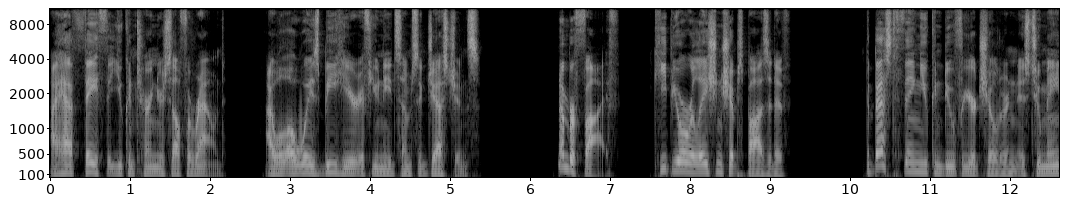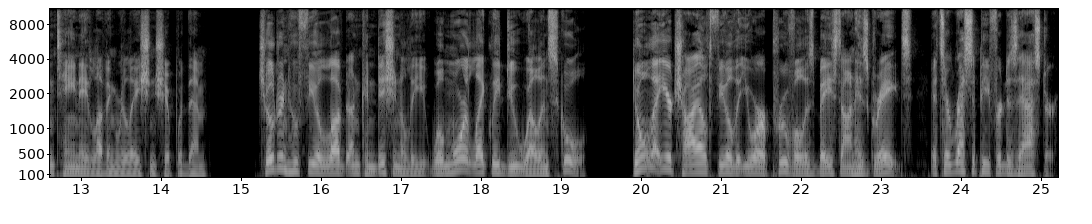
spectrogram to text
I have faith that you can turn yourself around. I will always be here if you need some suggestions. Number five, keep your relationships positive. The best thing you can do for your children is to maintain a loving relationship with them. Children who feel loved unconditionally will more likely do well in school. Don't let your child feel that your approval is based on his grades. It's a recipe for disaster.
